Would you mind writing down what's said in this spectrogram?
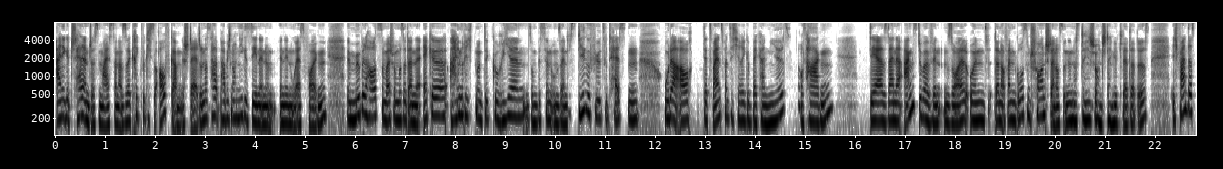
einige Challenges meistern. Also er kriegt wirklich so Aufgaben gestellt. Und das habe ich noch nie gesehen in, in den US-Folgen. Im Möbelhaus zum Beispiel muss er dann eine Ecke einrichten und dekorieren, so ein bisschen um sein Stilgefühl zu testen. Oder auch der 22-jährige Bäcker Nils aus Hagen der seine Angst überwinden soll und dann auf einen großen Schornstein, auf so einen Industrieschornstein geklettert ist. Ich fand das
